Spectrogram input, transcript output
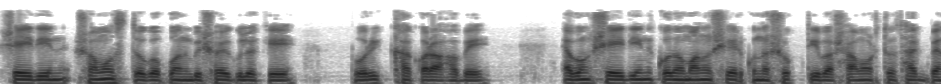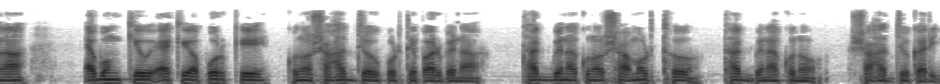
সেই দিন সমস্ত গোপন বিষয়গুলোকে পরীক্ষা করা হবে এবং সেই দিন কোনো মানুষের কোনো শক্তি বা সামর্থ্য থাকবে না এবং কেউ একে অপরকে কোনো সাহায্যও করতে পারবে না থাকবে না কোনো সামর্থ্য থাকবে না কোনো সাহায্যকারী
